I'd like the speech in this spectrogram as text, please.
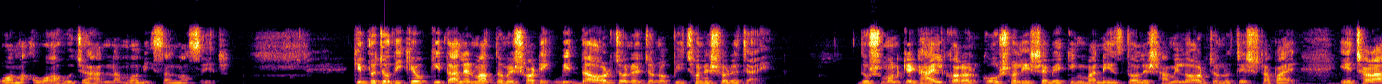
ওয়া মাওয়াহু জাহান্নাম ওয়া বিসাল মাসির। কিন্তু যদি কেউ কিতালের মাধ্যমে সঠিক বিদ্যা অর্জনের জন্য পিছনে সরে যায় দুশ্মনকে ঘাইল করার কৌশল হিসেবে কিংবা নিজ দলে সামিল হওয়ার জন্য চেষ্টা পায়, এছাড়া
